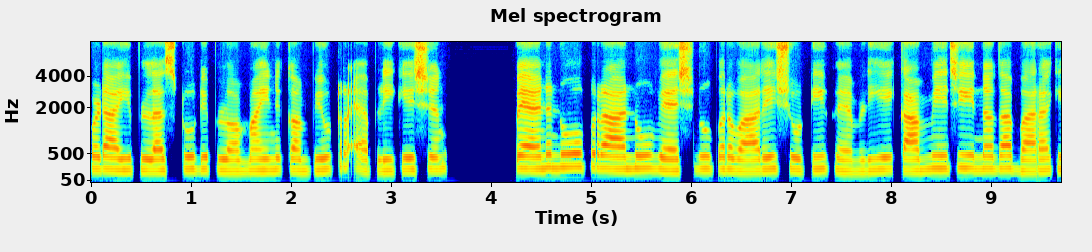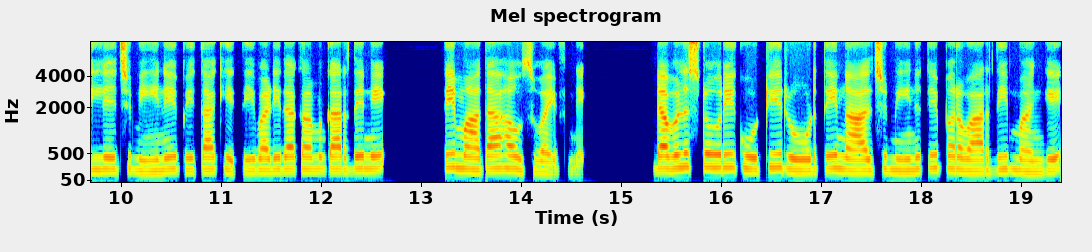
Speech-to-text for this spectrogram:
ਪੜ੍ਹਾਈ plus 2 diploma in computer application ਭੈਣ ਨੂੰ, ਭਰਾ ਨੂੰ, ਵੈਸ਼ਨੂੰ, ਪਰਿਵਾਰ ਏ ਛੋਟੀ ਫੈਮਿਲੀ ਏ ਕੰਮ ਏ ਜੀ ਇਹਨਾਂ ਦਾ 12 ਕਿੱਲੇ ਜ਼ਮੀਨ ਏ, ਪਿਤਾ ਖੇਤੀਬਾੜੀ ਦਾ ਕੰਮ ਕਰਦੇ ਨੇ ਤੇ ਮਾਤਾ ਹਾਊਸਵਾਈਫ ਨੇ। ਡਬਲ ਸਟੋਰੀ ਕੋਠੀ ਰੋਡ ਤੇ ਨਾਲ ਜ਼ਮੀਨ ਤੇ ਪਰਿਵਾਰ ਦੀ ਮੰਗ ਏ,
